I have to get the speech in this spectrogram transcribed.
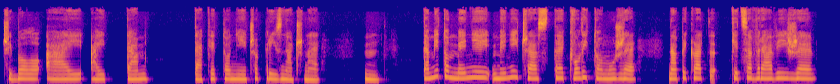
či bolo aj, aj tam takéto niečo príznačné. Hm tam je to menej, menej časté kvôli tomu, že napríklad keď sa vraví, že,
